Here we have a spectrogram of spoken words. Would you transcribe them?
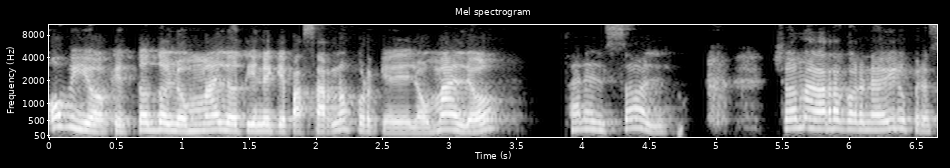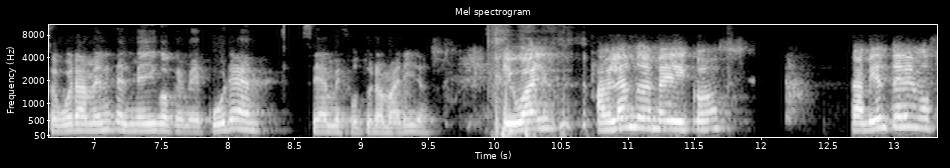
obvio que todo lo malo tiene que pasarnos porque de lo malo sale el sol. Yo me agarro coronavirus, pero seguramente el médico que me cure sea mi futuro marido. Igual, hablando de médicos, también tenemos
